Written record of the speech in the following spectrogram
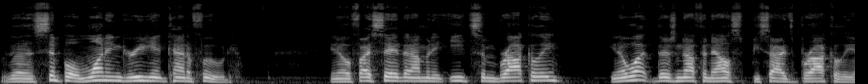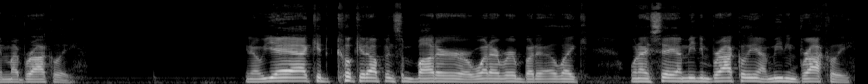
the simple one ingredient kind of food. You know, if I say that I'm going to eat some broccoli, you know what? There's nothing else besides broccoli in my broccoli. You know, yeah, I could cook it up in some butter or whatever, but uh, like when I say I'm eating broccoli, I'm eating broccoli.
